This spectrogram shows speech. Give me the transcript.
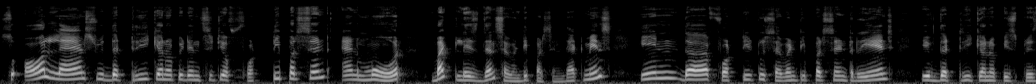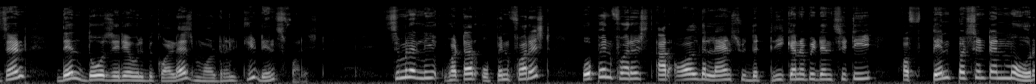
So all lands with the tree canopy density of 40% and more but less than 70%. That means in the 40 to 70% range, if the tree canopy is present, then those area will be called as moderately dense forest. Similarly, what are open forest? Open forests are all the lands with the tree canopy density of 10% and more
